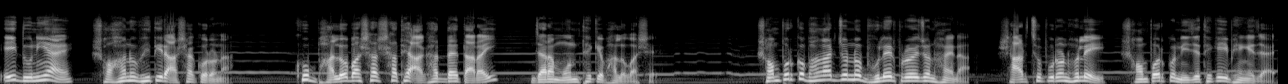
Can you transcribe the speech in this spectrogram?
এই দুনিয়ায় সহানুভূতির আশা করো না। খুব ভালোবাসার সাথে আঘাত দেয় তারাই যারা মন থেকে ভালোবাসে। সম্পর্ক ভাঙার জন্য ভুলের প্রয়োজন হয় না। স্বার্থ পূরণ হলেই সম্পর্ক নিজে থেকেই ভেঙে যায়।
